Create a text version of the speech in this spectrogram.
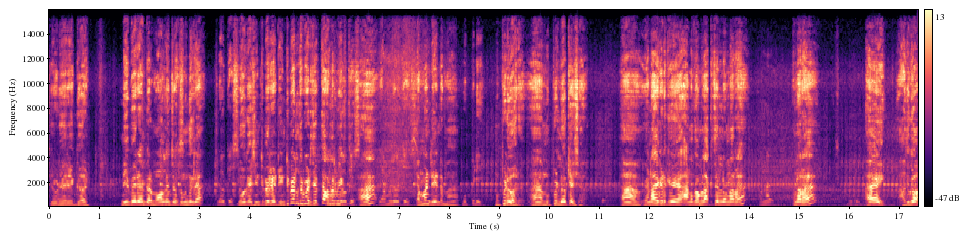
శివుడు వెరీ గుడ్ నీ పేరు ఏం పేరు? మోహన్ నుంచి ముందుకురా లోకేష్. లోకేష్ ఇంటి పేరు ఏంటి? ఇంటి పేరుతో పాటు చెప్తే అందరు మీకు ఆ? ఎం లోకేష్? ఎమ్మ అంటే ఏంటమ్మా? ముప్పిడి. ముప్పిడి వారు. ముప్పిడి లోకేష్. వినాయకుడికి అన్నదమ్ములు అక్క చెల్లెలు ఉన్నారా? ఉన్నారు. ఏయ్ అదిగో.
